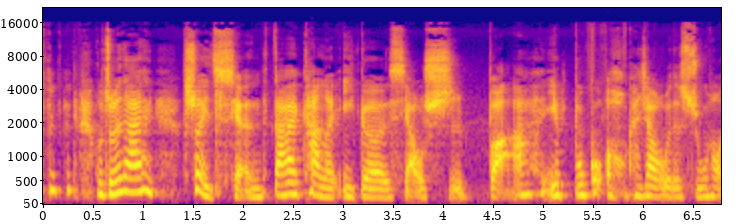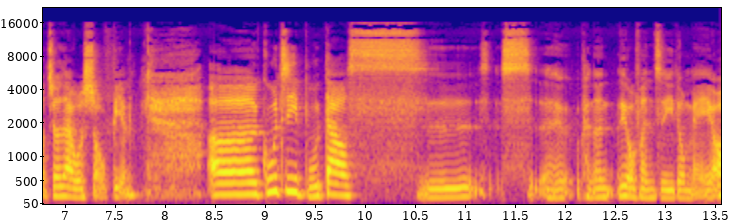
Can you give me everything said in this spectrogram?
我昨天大概睡前大概看了一个小时。吧，也不过哦，看一下我的书哈，就在我手边，呃，估计不到十十，可能六分之一都没有。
